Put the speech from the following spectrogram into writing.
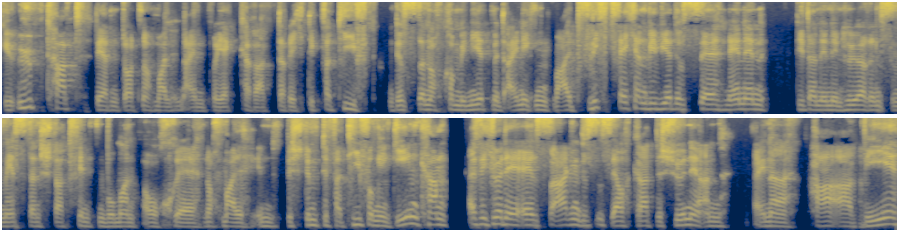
geübt hat, werden dort nochmal in einen Projektcharakter richtig vertieft. Und das ist dann noch kombiniert mit einigen Wahlpflichtfächern, wie wir das äh, nennen, die dann in den höheren Semestern stattfinden, wo man auch äh, nochmal in bestimmte Vertiefungen gehen kann. Also ich würde äh, sagen, das ist ja auch gerade das Schöne an einer HAW,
